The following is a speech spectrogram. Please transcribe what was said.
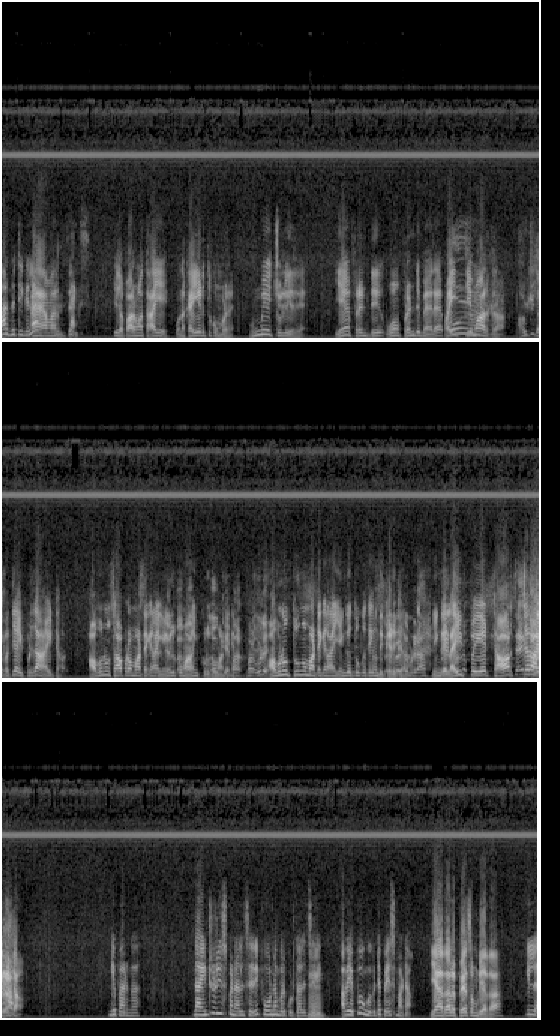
மறந்துட்டீங்களா? ஆ, மறந்துட்டேன். தேங்க்ஸ் இத பாருமா தாயே உன்னை கையெடுத்து கும்பிடுறேன். உண்மையை சொல்லிடுறேன். என் ஃப்ரெண்டு உன் ஃப்ரெண்டு மேல பைத்தியமா இருக்கிறான். இத பத்தியா இப்படிதான் ஆயிட்டான். அவனும் சாப்பிட மாட்டேங்கிறான் எங்களுக்கும் வாங்கி கொடுக்க மாட்டேங்கிறான். அவனும் தூங்க மாட்டேங்கிறான் எங்க தூக்கத்தையும் வந்து. கெடுக்கிறான். எங்க லைஃபையே டார்ச்சர் ஆக்கிட்டான். இங்க பாருங்க. நான் இன்ட்ரோடியூஸ் பண்ணாலும் சரி ஃபோன் நம்பர் கொடுத்தாலும் சரி. அவ எப்போ உங்ககிட்ட பேச மாட்டான் ஏன் அதால பேச முடியாதா? இல்ல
